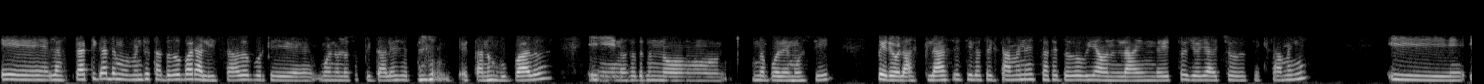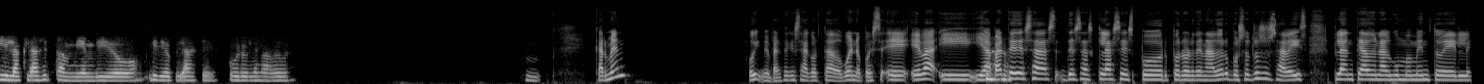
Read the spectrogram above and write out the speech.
Eh, las prácticas de momento está todo paralizado porque bueno los hospitales est- están ocupados y nosotros no, no podemos ir, pero las clases y los exámenes se hace todo vía online. De hecho yo ya he hecho dos exámenes y, y las clases también video videoclases por ordenador. Mm. ¿Carmen? Uy, me parece que se ha cortado. Bueno, pues eh, Eva, y, y aparte de esas, de esas clases por, por ordenador, ¿vosotros os habéis planteado en algún momento el,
